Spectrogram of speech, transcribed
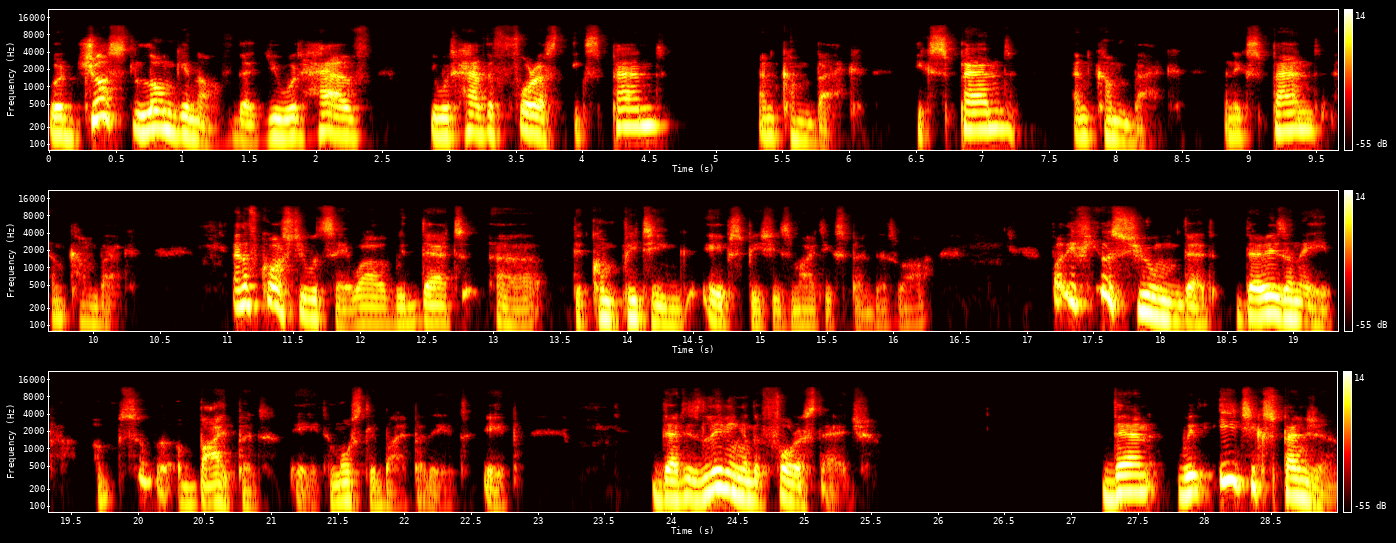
were just long enough that you would have you would have the forest expand and come back, expand and come back, and expand and come back. And of course, you would say, well, with that, uh, the competing ape species might expand as well. But if you assume that there is an ape, a, a biped ape, mostly biped ape, ape that is living in the forest edge, then with each expansion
